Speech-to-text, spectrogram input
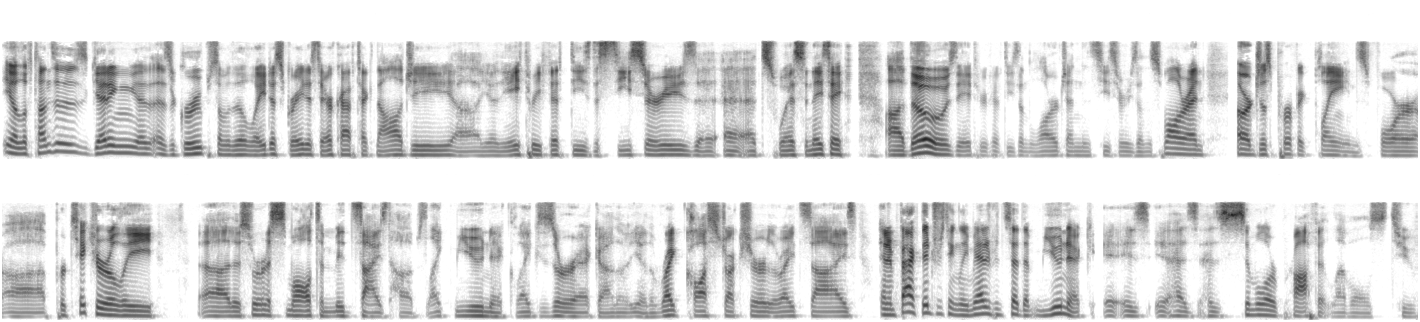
You know, Lufthansa is getting as a group some of the latest greatest aircraft technology. Uh, you know, the A350s, the C series at, at Swiss, and they say uh, those the A350s on the large end and the C series on the smaller end are just perfect planes for uh, particularly uh, the sort of small to mid-sized hubs like Munich, like Zurich, uh, the you know the right cost structure, the right size, and in fact, interestingly, management said that Munich is has has similar profit levels to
